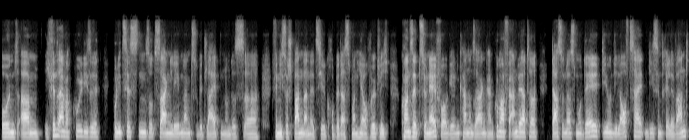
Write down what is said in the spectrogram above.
Und ähm, ich finde es einfach cool, diese Polizisten sozusagen Leben lang zu begleiten. Und das äh, finde ich so spannend an der Zielgruppe, dass man hier auch wirklich konzeptionell vorgehen kann und sagen kann, guck mal, für Anwärter, das und das Modell, die und die Laufzeiten, die sind relevant.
